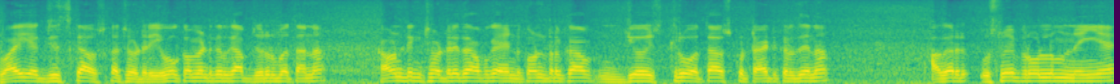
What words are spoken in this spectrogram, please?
वाई एग्जिस्ट का उसका छोड़ रही है वो कमेंट करके आप ज़रूर बताना। काउंटिंग छोड़ रही है तो आपका एनकाउंटर का जो स्क्रू होता है उसको टाइट कर देना। अगर उसमें प्रॉब्लम नहीं है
